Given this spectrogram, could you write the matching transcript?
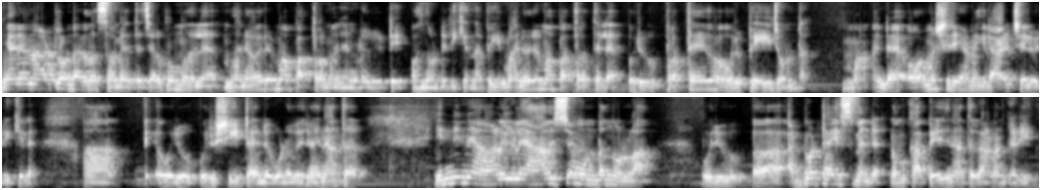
ഞാൻ നാട്ടിലുണ്ടായിരുന്ന സമയത്ത് ചെറുപ്പം മുതൽ മനോരമ പത്രമാണ് ഞങ്ങളുടെ വീട്ടിൽ വന്നുകൊണ്ടിരിക്കുന്നത്. അപ്പോൾ ഈ മനോരമ പത്രത്തിൽ ഒരു പ്രത്യേക ഒരു പേജ് ഉണ്ട്. മ- എന്റെ ഓർമ്മ ശരിയാണെങ്കിൽ ആഴ്ചയിൽ ഒരിക്കൽ ഒരു ഒരു ഷീറ്റ് അതിന്റെ കൂടെ വരും. അതിനകത്ത് ഇന്നിന്ന ആളുകളെ ആവശ്യമുണ്ടെന്നുള്ള ഒരു അഡ്വർടൈസ്മെന്റ് നമുക്ക് ആ പേജിനകത്ത് കാണാൻ കഴിയും.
